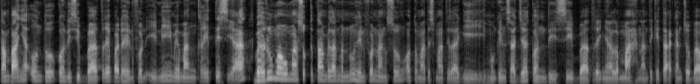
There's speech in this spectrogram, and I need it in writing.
Tampaknya untuk kondisi baterai pada handphone ini memang kritis ya. Baru mau masuk ke tampilan menu, handphone langsung otomatis mati lagi. Mungkin saja kondisi baterainya lemah. Nanti kita akan coba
